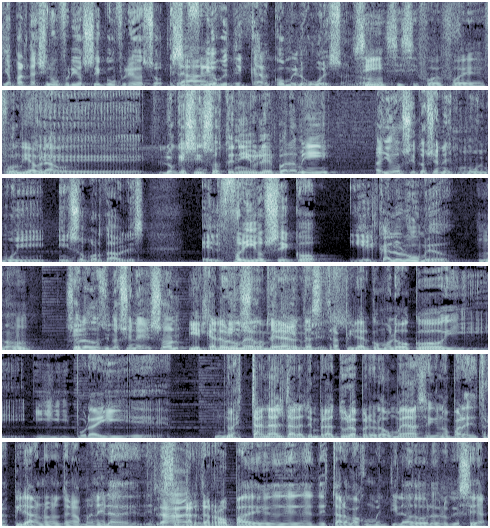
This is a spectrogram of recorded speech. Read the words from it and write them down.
y aparte ayer un frío seco, un frío eso, ese frío que te carcome los huesos. ¿no? Sí, sí, sí, fue, fue, fue un día bravo. Lo que es insostenible para mí hay dos situaciones muy, muy insoportables. El frío seco y el calor húmedo, ¿no? Son las dos situaciones que son. Y el calor húmedo en verano te hace transpirar como loco y, por ahí eh, no es tan alta la temperatura, pero la humedad hace que no pares de transpirar, ¿no? No tengas manera de, sacarte ropa, de, de, estar bajo un ventilador o de lo que sea.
